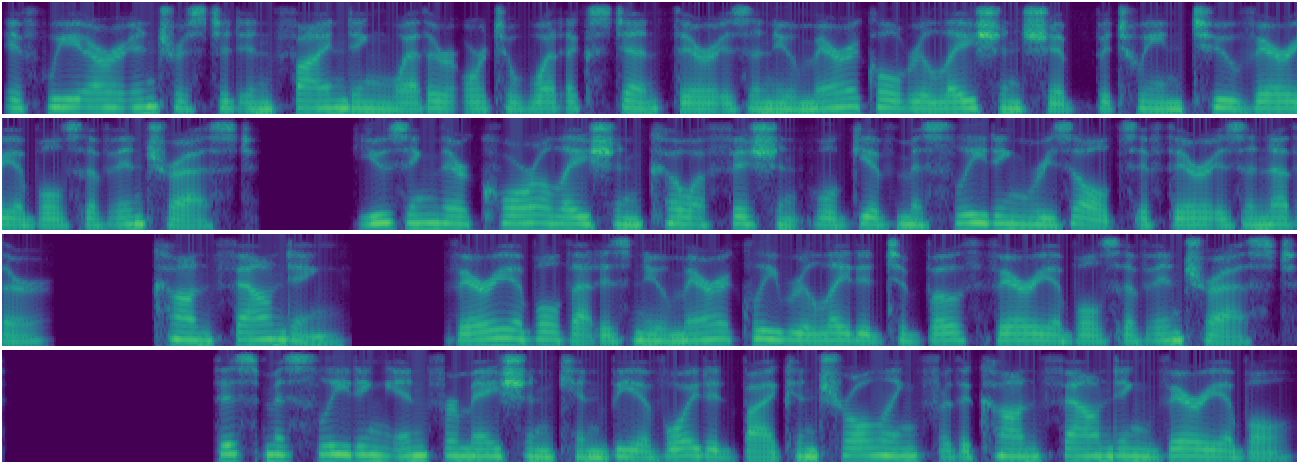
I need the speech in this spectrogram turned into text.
If we are interested in finding whether or to what extent there is a numerical relationship between two variables of interest, using their correlation coefficient will give misleading results if there is another, confounding, variable that is numerically related to both variables of interest. This misleading information can be avoided by controlling for the confounding variable,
